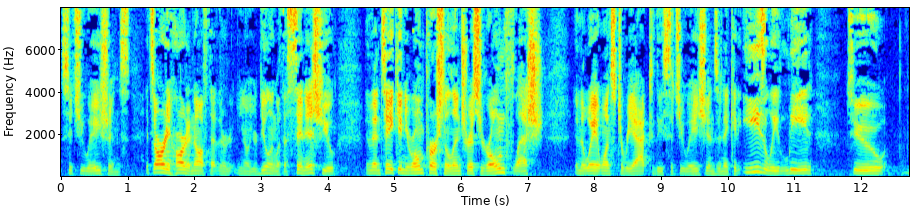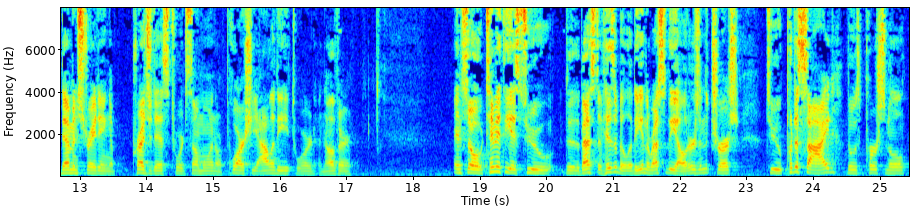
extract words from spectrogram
situations. It's already hard enough that they're, you know, you're dealing with a sin issue, and then take in your own personal interests, your own flesh, in the way it wants to react to these situations, and it could easily lead to demonstrating a prejudice towards someone or partiality toward another. And so Timothy is to, to the best of his ability, and the rest of the elders in the church, to put aside those personal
